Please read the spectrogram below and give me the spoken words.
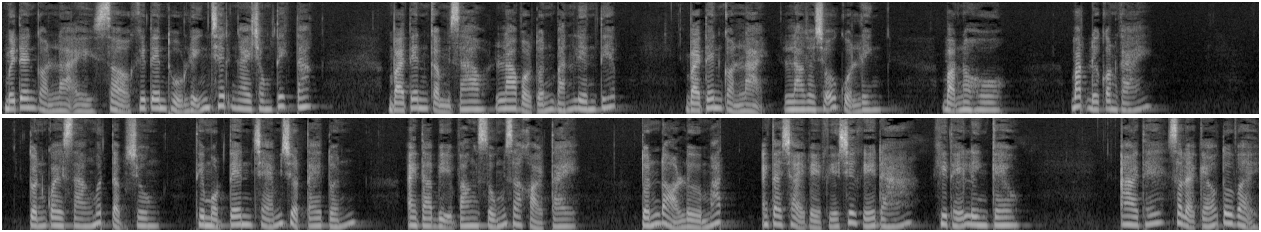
Mấy tên còn lại sợ khi tên thủ lĩnh chết ngay trong tích tắc Vài tên cầm dao lao vào Tuấn bắn liên tiếp. Vài tên còn lại lao ra chỗ của Linh. Bọn nó hô, Bắt đứa con gái. Tuấn quay sang mất tập trung, Thì một tên chém trượt tay Tuấn. Anh ta bị văng súng ra khỏi tay. Tuấn đỏ lừ mắt, Anh ta chạy về phía chiếc ghế đá Khi thấy Linh kêu. Ai thế? Sao lại kéo tôi vậy?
